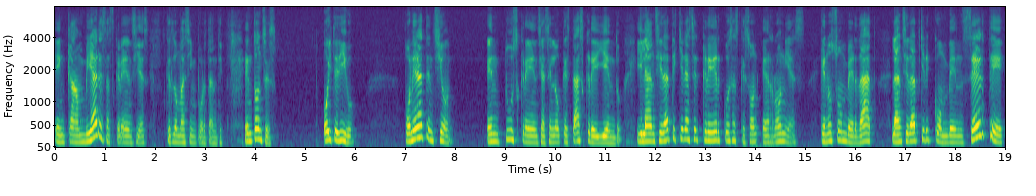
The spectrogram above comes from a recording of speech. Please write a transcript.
en cambiar esas creencias, que es lo más importante. Entonces, hoy te digo, poner atención en tus creencias, en lo que estás creyendo. Y la ansiedad te quiere hacer creer cosas que son erróneas, que no son verdad. La ansiedad quiere convencerte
